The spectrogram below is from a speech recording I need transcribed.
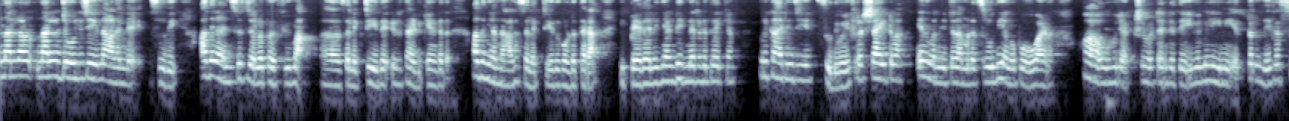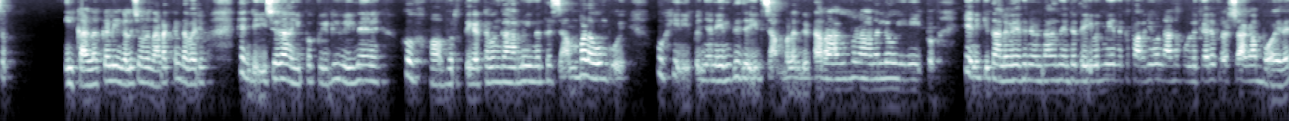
നല്ല നല്ല ജോലി ചെയ്യുന്ന ആളല്ലേ ശ്രുതി? അതിനനുസരിച്ചുള്ള പെർഫ്യൂമ സെലക്ട് ചെയ്ത് എടുത്ത് അടിക്കേണ്ടത്. അത് ഞാൻ നാളെ സെലക്ട് ചെയ്ത് കൊണ്ടുതരാം. ഇപ്പൊ ഏതായാലും ഞാൻ ഡിന്നർ എടുത്ത് വെക്കാം. ഒരു കാര്യം ചെയ്യേ. ശ്രുതി പോയി ഫ്രഷ് ആയിട്ട് വാ എന്ന് പറഞ്ഞിട്ട് നമ്മുടെ ശ്രുതി അങ്ങ് പോവാണ്. ആ ഓ രക്ഷപ്പെട്ട. ദൈവമേ ഇനി എത്ര ദിവസം ഈ കള്ളക്കളിയും കളിച്ചുകൊണ്ട് നടക്കേണ്ട വരും എന്റെ ഈശ്വര ഇപ്പൊ പിടി വീണേനെ. ഓ ആ വൃത്തികെട്ടവൻ കാരണം ഇന്നത്തെ ശമ്പളവും പോയി. ഓ ഇനിയിപ്പം ഞാൻ എന്ത് ചെയ്യും? ശമ്പളം കിട്ടാറാകുമ്പോഴാണല്ലോ ഇനിയിപ്പം എനിക്ക് തലവേദന ഉണ്ടാകുന്ന എന്റെ ദൈവമേ എന്നൊക്കെ പറഞ്ഞുകൊണ്ടാണ് പുള്ളിക്കാരെ ഫ്രഷ് ആകാൻ പോയത്.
